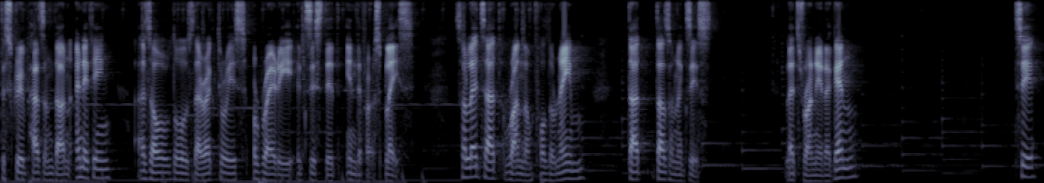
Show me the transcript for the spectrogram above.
The script hasn't done anything, as all those directories already existed in the first place. So let's add random folder name that doesn't exist. Let's run it again. See,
